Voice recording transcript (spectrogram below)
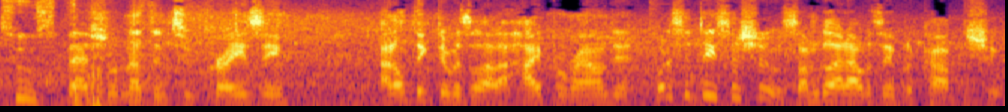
too special, nothing too crazy. I don't think there was a lot of hype around it, but it's a decent shoe. So I'm glad I was able to cop the shoe.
